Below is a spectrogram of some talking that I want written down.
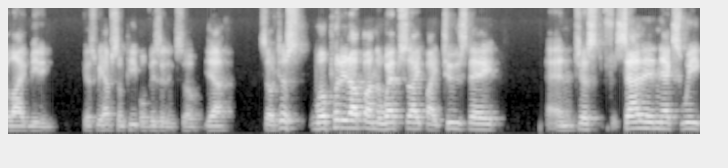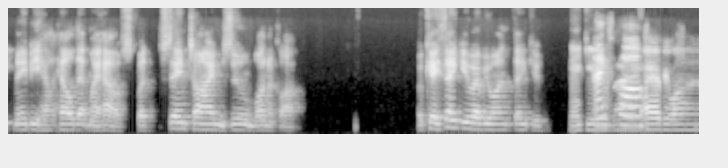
the live meeting. Because we have some people visiting, so yeah. So just, we'll put it up on the website by Tuesday. And just Saturday next week, maybe held at my house, but same time, Zoom, one o'clock. Okay, thank you, everyone. Thank you. Thank you. Thanks, bye. Paul. Bye, everyone.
